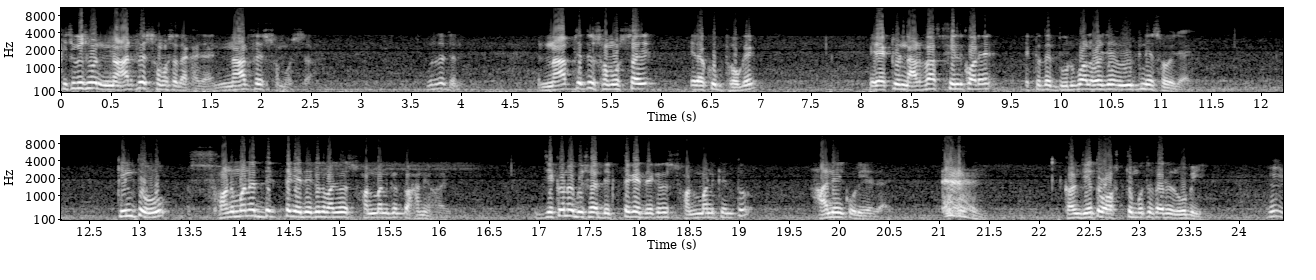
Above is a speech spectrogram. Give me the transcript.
কিছু কিছু নার্ভের সমস্যা দেখা যায়। নার্ভের সমস্যা। বুঝতে নার্ভ জাতীয় সমস্যায় এরা খুব ভোগে। এরা একটু নার্ভাস ফিল করে একটুতে দুর্বল হয়ে যায় উইকনেস হয়ে যায়। কিন্তু সম্মানের দিক থেকে এদের কিন্তু মাঝে মাঝে সম্মান কিন্তু হানি হয়। যে কোনো বিষয়ের দিক থেকে এদের কিন্তু সম্মান কিন্তু হানি করিয়ে দেয়। কারণ যেহেতু অষ্টমতে তাদের রবি। হুম।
